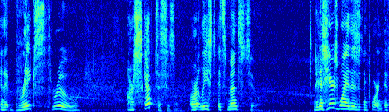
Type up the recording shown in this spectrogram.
and it breaks through our skepticism, or at least it's meant to. Because here's why this is important. If,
